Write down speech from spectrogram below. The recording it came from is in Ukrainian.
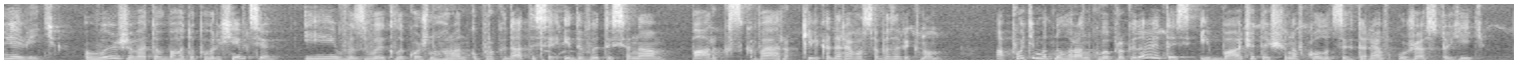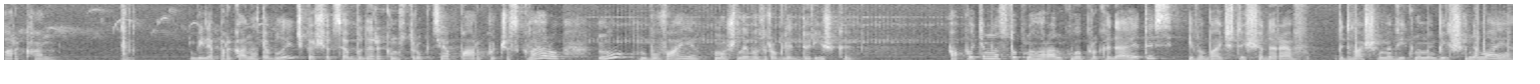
Уявіть, ви живете в багатоповерхівці, і ви звикли кожного ранку прокидатися і дивитися на парк, сквер, кілька дерев у себе за вікном. А потім одного ранку ви прокидаєтесь і бачите, що навколо цих дерев уже стоїть паркан. Біля паркана табличка, що це буде реконструкція парку чи скверу. Ну, буває, можливо, зроблять доріжки. А потім наступного ранку ви прокидаєтесь і ви бачите, що дерев під вашими вікнами більше немає.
